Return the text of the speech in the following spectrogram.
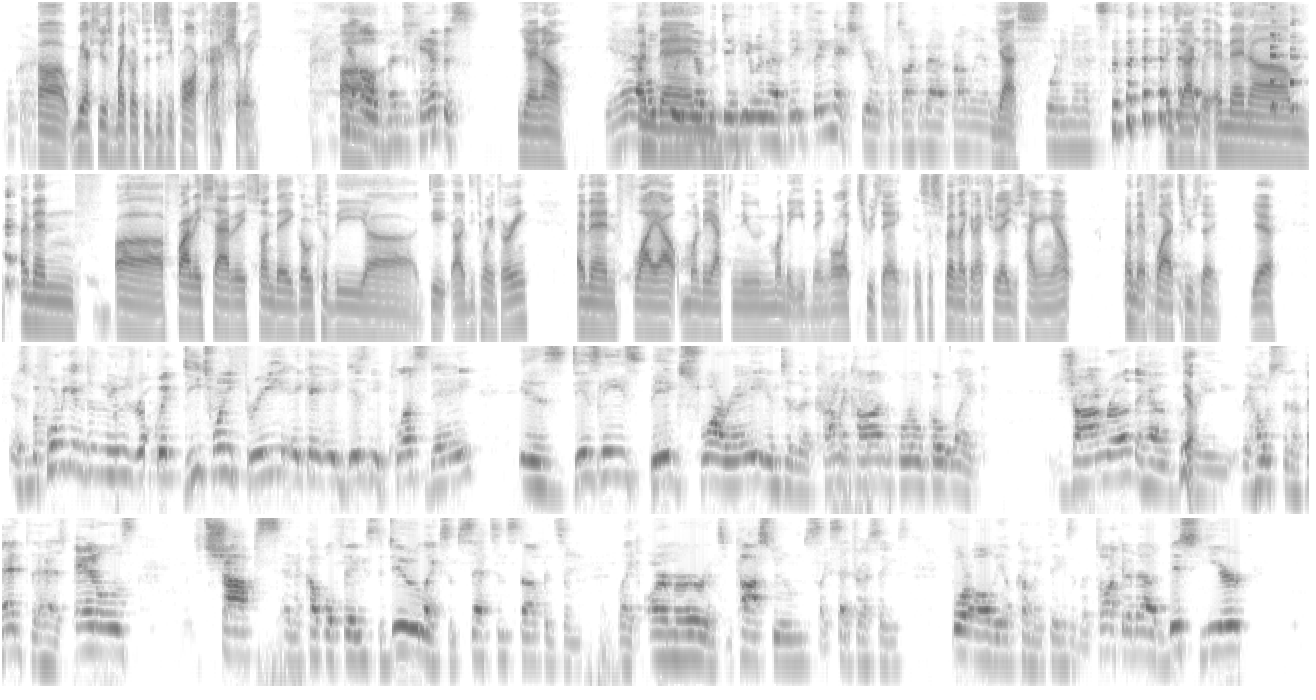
Okay. Uh, we actually just might go to Disney Park actually. oh, Uh, Avengers Campus. yeah, I know. Yeah, and hopefully they'll be debuting that big thing next year, which we'll talk about probably in Yes. 40 minutes. exactly and then um and then uh friday saturday sunday go to the uh d uh, d23 and then fly out monday afternoon monday evening or like tuesday and just spend like an extra day just hanging out and then fly out tuesday yeah Yeah, so before we get into the news, real quick, D23, aka Disney Plus Day, is Disney's big soiree into the Comic Con quote unquote like genre. They have Yeah. a, they host an event that has panels, shops, and a couple things to do, like some sets and stuff, and some like armor and some costumes, like set dressings for all the upcoming things that they're talking about. This year,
